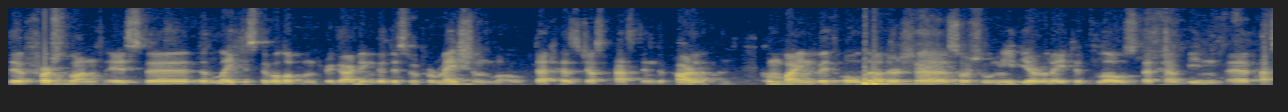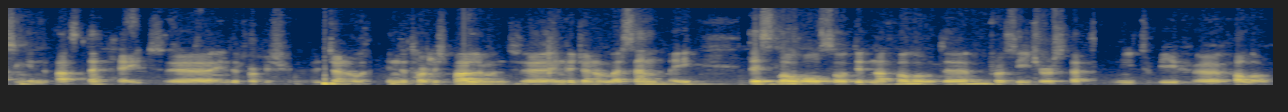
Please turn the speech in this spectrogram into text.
The first one is the, the latest development regarding the disinformation law that has just passed in the parliament, combined with all the other uh, social media related laws that have been uh, passing in the past decade uh, in the Turkish general in the Turkish parliament in the General Assembly. This law also did not follow the procedures that need to be uh, followed.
